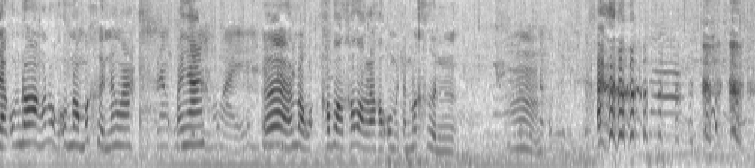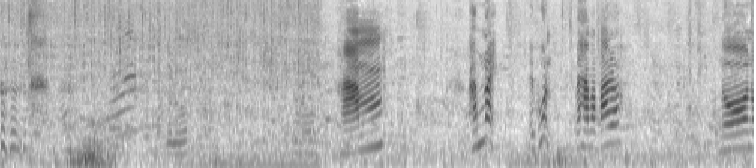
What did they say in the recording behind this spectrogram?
อยากอุ้มน้องมันบอกอุ้มน้องเมื่อคืนนึงมาไปยังไม่ไหวเออมันบอกว่าเขาบอกเขาบอกเราเขาอุ้มกันเมื่อคืนอืมแต่เมื่อคืนหำหำหน่อยไอ้พุ่นไปหาป้าป้าแล้วโนโน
